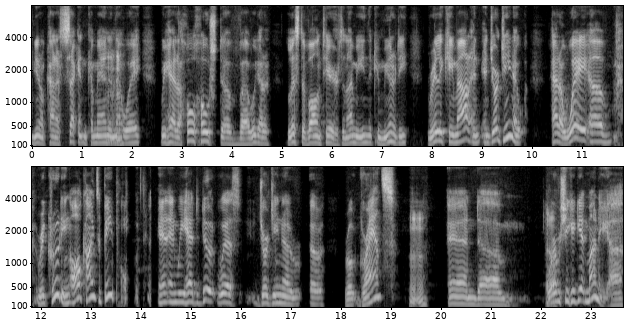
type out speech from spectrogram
you know kind of second in command in that way. We had a whole host of uh, we got a list of volunteers, and I mean the community really came out, and and Georgina had a way of recruiting all kinds of people, and and we had to do it with Georgina uh, wrote grants hmm and um, Oh. wherever she could get money. Uh,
